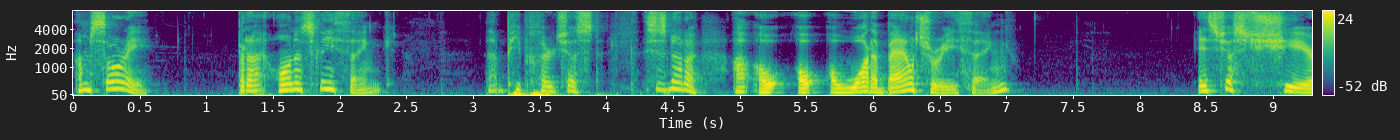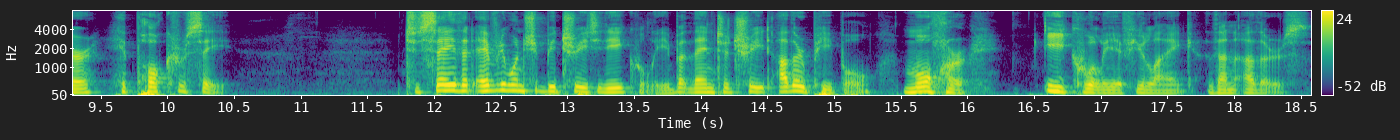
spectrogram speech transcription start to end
I'm sorry, but I honestly think that people are just. This is not a, a, a, a whataboutery thing. It's just sheer hypocrisy. To say that everyone should be treated equally, but then to treat other people more equally, if you like, than others.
